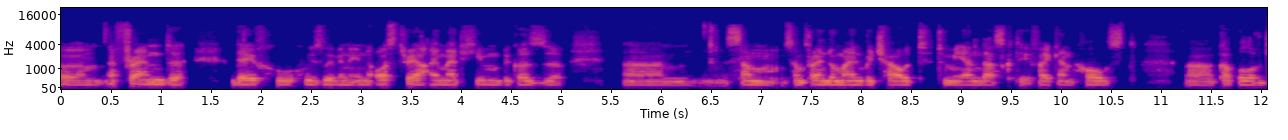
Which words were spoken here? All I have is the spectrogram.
um, a friend, uh, Dave, who who is living in Austria. I met him because um, some some friend of mine reached out to me and asked if I can host a couple of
